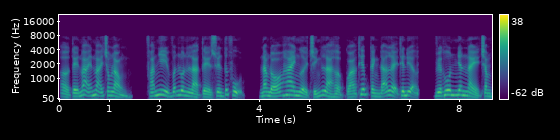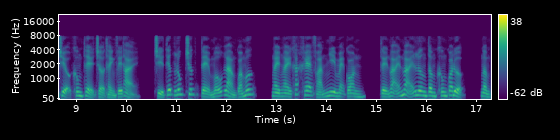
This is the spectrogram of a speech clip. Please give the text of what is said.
Ở tề mãi mãi trong lòng, phán nhi vẫn luôn là tề xuyên tức phụ, năm đó hai người chính là hợp quá thiếp canh đã lệ thiên địa, việc hôn nhân này trăm triệu không thể trở thành phế thải, chỉ tiếc lúc trước tề mẫu làm quá mức, ngày ngày khắc khe phán nhi mẹ con, tề mãi mãi lương tâm không qua được, ngầm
